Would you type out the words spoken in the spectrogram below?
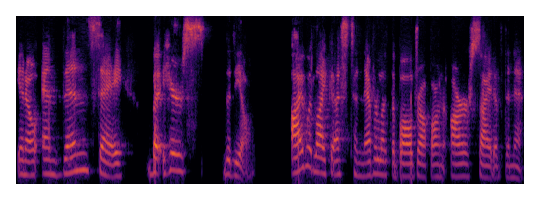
you know, and then say, But here's the deal I would like us to never let the ball drop on our side of the net.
